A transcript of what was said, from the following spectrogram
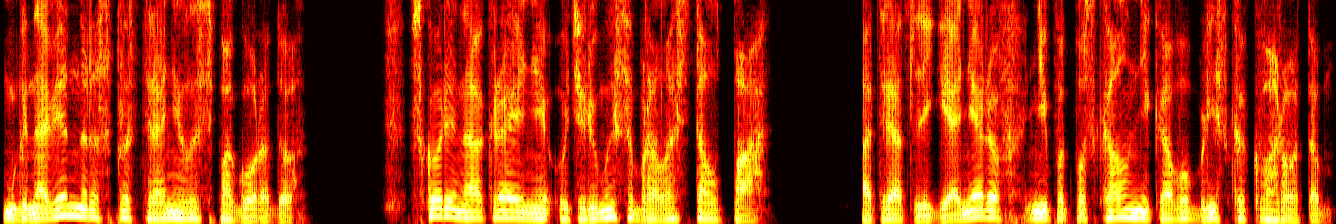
мгновенно распространилась по городу. Вскоре на окраине у тюрьмы собралась толпа. Отряд легионеров не подпускал никого близко к воротам.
